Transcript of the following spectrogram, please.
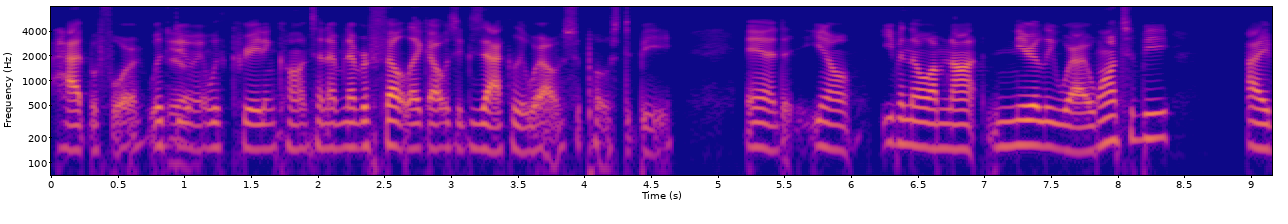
had before with yeah. doing with creating content. I've never felt like I was exactly where I was supposed to be, and you know, even though I'm not nearly where I want to be, I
